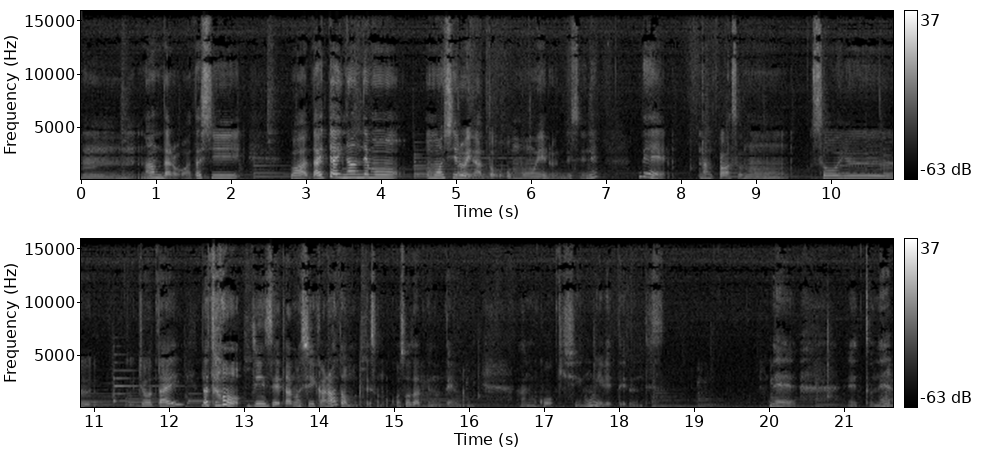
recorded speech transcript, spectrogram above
うんなんだろう私は大体何でも面白いなと思えるんですよね。でなんかそのそういう状態だと人生楽しいかなと思ってその子育てのテーマにあの好奇心を入れてるんです。でえっとね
